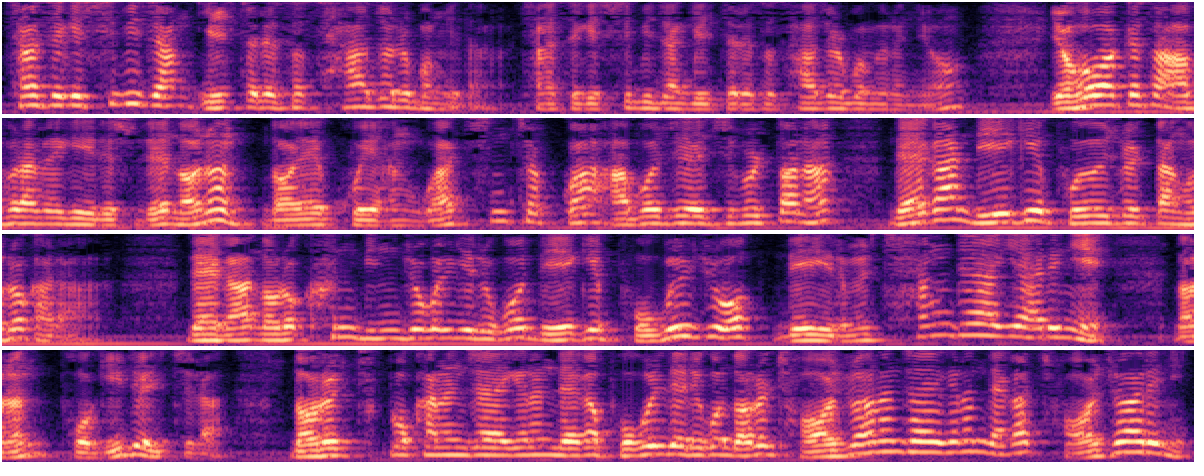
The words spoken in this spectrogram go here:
창세기 12장 1절에서 4절을 봅니다. 창세기 12장 1절에서 4절 보면은요. 여호와께서 아브라함에게 이르시되 너는 너의 고향과 친척과 아버지의 집을 떠나 내가 네게 보여줄 땅으로 가라. 내가 너로 큰 민족을 이루고 네게 복을 주어 내 이름을 창대하게 하리니 너는 복이 될지라 너를 축복하는 자에게는 내가 복을 내리고 너를 저주하는 자에게는 내가 저주하리니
